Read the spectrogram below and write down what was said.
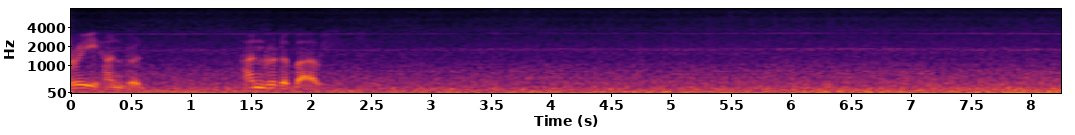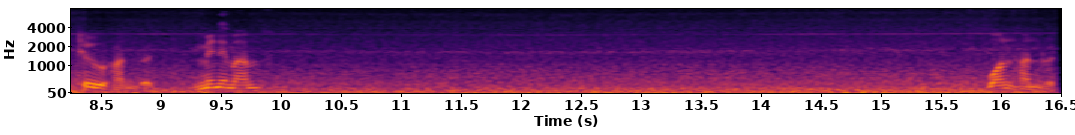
Three hundred. Hundred above. Two hundred. Minimum. 100,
